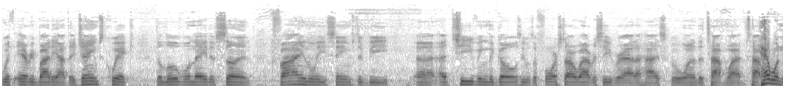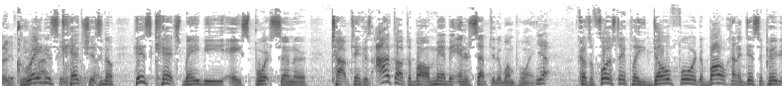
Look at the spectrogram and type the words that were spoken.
with everybody out there. James Quick, the Louisville native son, finally seems to be. Uh, achieving the goals, he was a four-star wide receiver out of high school, one of the top wide top. had one of the greatest receivers in the catches. You know, his catch may be a Sports Center top ten because I thought the ball may have been intercepted at one point. Yeah. Because the Florida State play, he dove forward, the ball kind of disappeared.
